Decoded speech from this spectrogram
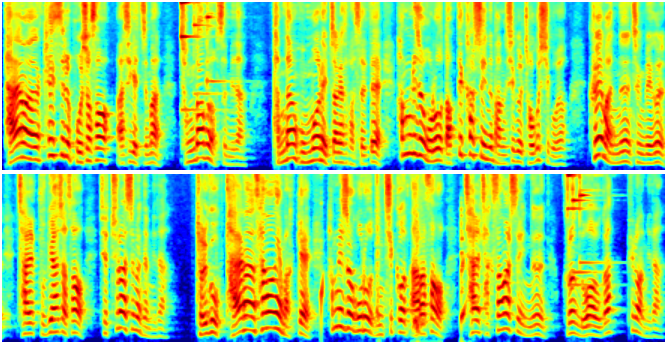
다양한 케이스를 보셔서 아시겠지만 정답은 없습니다. 담당 공무원의 입장에서 봤을 때 합리적으로 납득할 수 있는 방식을 적으시고요. 그에 맞는 증빙을 잘 구비하셔서 제출하시면 됩니다. 결국 다양한 상황에 맞게 합리적으로 눈치껏 알아서 잘 작성할 수 있는 그런 노하우가 필요합니다.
